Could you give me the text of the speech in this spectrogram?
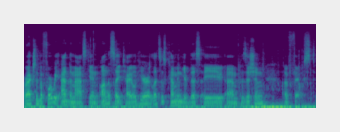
Or actually before we add the mask in, on the site title here, let's just come and give this a um, position of fixed.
